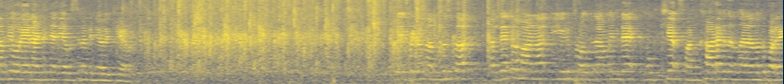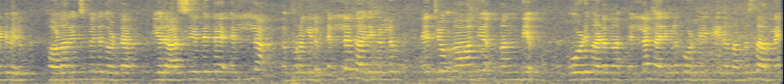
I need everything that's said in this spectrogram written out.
നന്ദി പറയാനായിട്ട് ഞാൻ ഈ അവസരം വിനിയോഗിക്കുകയാണ്. പ്രിയപ്പെട്ട നന്ദു സാർ അദ്ദേഹമാണ് ഈ ഒരു പ്രോഗ്രാമിന്റെ മുഖ്യ സംഘാടകൻ എന്ന് നമുക്ക് പറയേണ്ടി വരും. ഹോൾ അറേഞ്ച്മെന്റ് തൊട്ട് ഈ ഒരു ആശയത്തിന്റെ എല്ലാ പുറകിലും എല്ലാ കാര്യങ്ങളിലും ഏറ്റവും ആദ്യ അന്ത്യം ഓടി നടന്ന് എല്ലാ കാര്യങ്ങളും കോർഡിനേറ്റ് ചെയ്ത നന്ദ സാറിനെ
